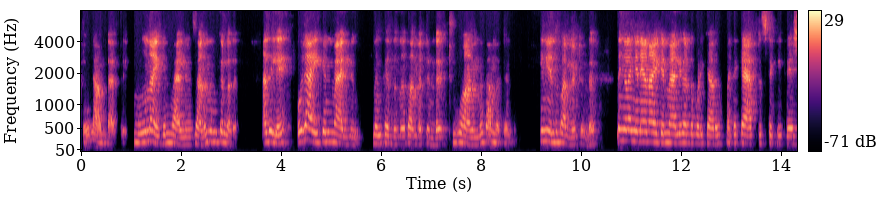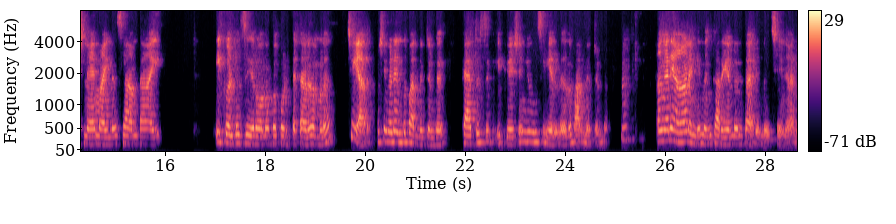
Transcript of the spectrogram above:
two lambda three മൂന്ന് ഐഗൻ വാല്യൂസ് ആണ് നിങ്ങൾക്ക് ഉള്ളത് അതിൽ ഒരു ഐഗൻ വാല്യൂ നിങ്ങൾക്ക് എന്തെന്ന് തന്നിട്ടുണ്ട്? ടു ആണെന്ന് തന്നിട്ടുണ്ട്. ഇനി എന്ത് പറഞ്ഞിട്ടുണ്ട്? നിങ്ങൾ എങ്ങനെയാണ് ഐഗൻ വാല്യൂ കണ്ടുപിടിക്കാറ്? മറ്റേ ക്യാരക്ടറിസ്റ്റിക് ഇക്വേഷനെ മൈനസ് ലാംഡ ആയി ഈക്വൽ ടു സീറോ എന്നൊക്കെ കൊടുത്തിട്ടാണ് നമ്മൾ ചെയ്യാറ്. പക്ഷെ ഇവിടെ എന്ത് പറഞ്ഞിട്ടുണ്ട്? ക്യാരക്ടറിസ്റ്റിക് ഇക്വേഷൻ യൂസ് ചെയ്യരുത് എന്ന് പറഞ്ഞിട്ടുണ്ട് അങ്ങനെയാണെങ്കിൽ നിങ്ങൾക്ക് അറിയേണ്ട ഒരു കാര്യം എന്ന് വെച്ച് കഴിഞ്ഞാൽ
